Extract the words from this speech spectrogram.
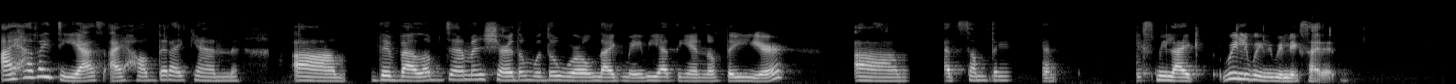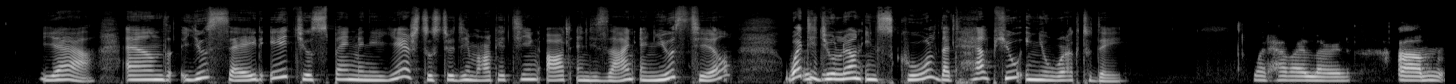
I have ideas. I hope that I can um, develop them and share them with the world, like maybe at the end of the year. Um, that's something that makes me like really, really, really excited. Yeah. And you said it, you spent many years to study marketing, art, and design, and you still. What did you learn in school that helped you in your work today? What have I learned? Um,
